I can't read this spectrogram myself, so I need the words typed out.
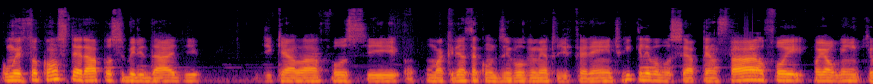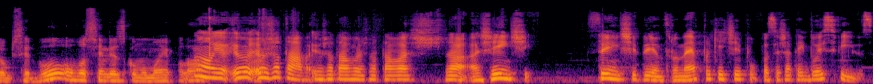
começou a considerar a possibilidade de que ela fosse uma criança com desenvolvimento diferente? O que, que levou você a pensar? Foi, foi alguém que observou ou você mesmo como mãe falou? Não, eu, eu, eu já tava, eu já tava, já tava, já, a gente sente dentro, né? Porque, tipo, você já tem dois filhos.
